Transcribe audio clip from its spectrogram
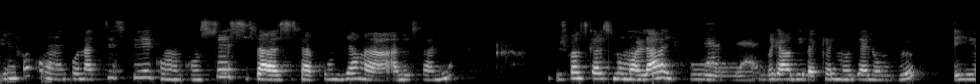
une fois qu'on a testé, qu'on sait si ça, si ça convient à, notre famille, je pense qu'à ce moment-là, il faut regarder bah, quel modèle on veut et,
